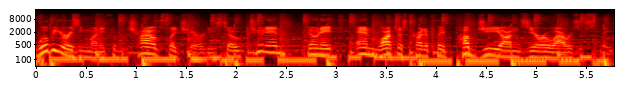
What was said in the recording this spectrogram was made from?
We'll be raising money for the Child's Play charity, so tune in, donate, and watch us try to play PUBG on zero hours of sleep.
